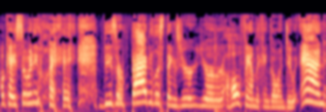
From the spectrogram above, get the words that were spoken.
Okay, so anyway, these are fabulous things your your whole family can go and do, and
